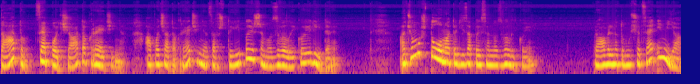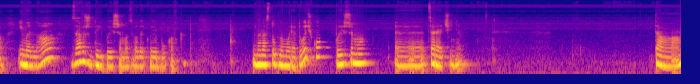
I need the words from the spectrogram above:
Тато це початок речення. А початок речення завжди пишемо з великої літери. А чому ж Тома тоді записано з великої? Правильно, тому що це ім'я. Імена завжди пишемо з великої буковки. На наступному рядочку пишемо е, це речення. Та.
